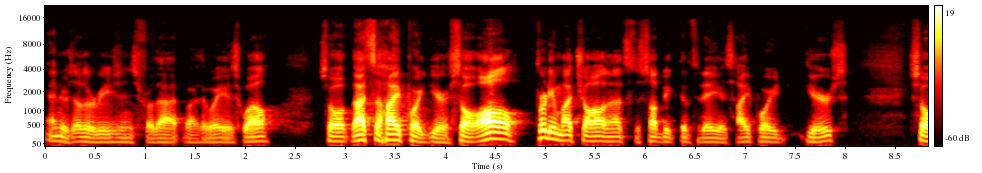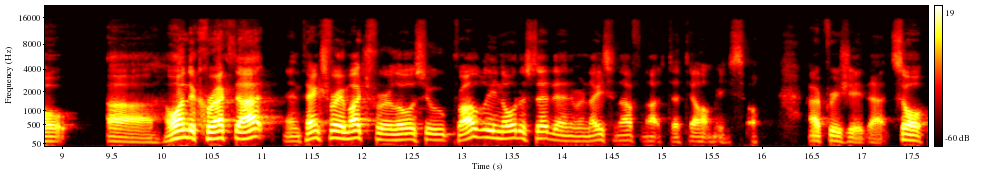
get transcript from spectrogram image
And there's other reasons for that, by the way, as well. So that's the hypoid gear. So all, pretty much all, and that's the subject of today is hypoid gears. So uh, I wanted to correct that. And thanks very much for those who probably noticed it and were nice enough not to tell me. So I appreciate that. So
